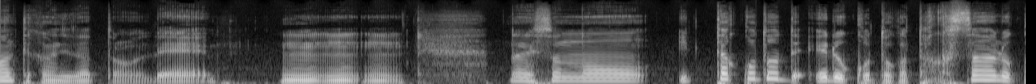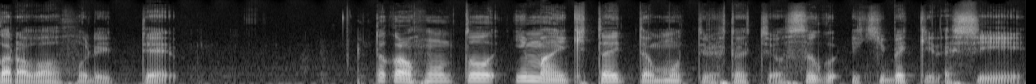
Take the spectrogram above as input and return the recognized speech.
ンって感じだったので、うんうんうん。なのでその、行ったことで得ることがたくさんあるから、ワーホリって。だから本当、今行きたいって思ってる人たちはすぐ行くべきだし、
